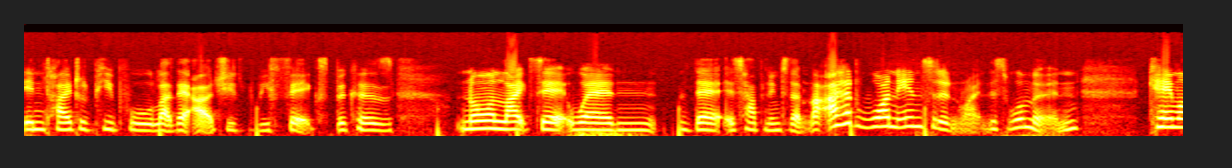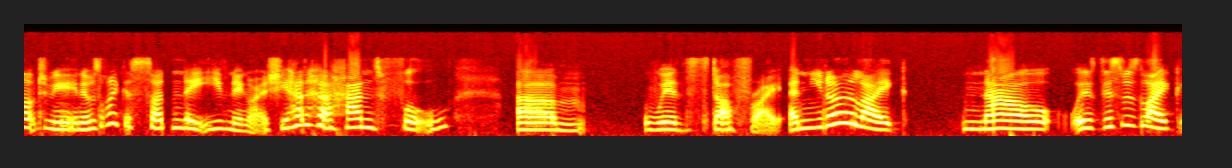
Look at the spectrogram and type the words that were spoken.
entitled people like their attitudes would be fixed because no one likes it when that is happening to them. Like I had one incident, right? This woman came up to me and it was like a Sunday evening, right? She had her hands full um with stuff, right? And you know, like now, this was like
